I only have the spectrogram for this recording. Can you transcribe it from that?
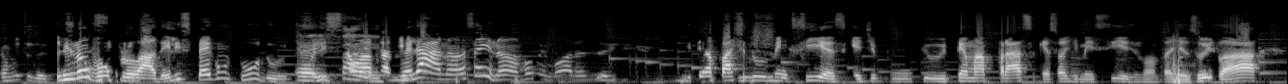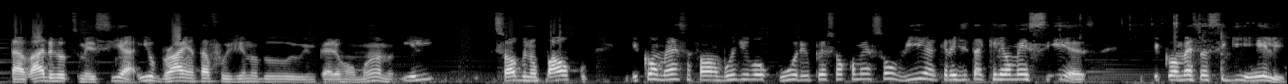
é muito doido. Eles não vão pro lado, eles pegam tudo. Tipo, É, eles lá saem. pra mim, ah, não, isso aí não, vamos embora. E tem a parte do Messias, que é tipo, que tem uma praça que é só de Messias, então tá Jesus lá, tá vários outros Messias, e o Brian tá fugindo do Império Romano, e ele sobe no palco e começa a falar um monte de loucura, e o pessoal começa a ouvir, acreditar que ele é o Messias, e começa a seguir ele.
